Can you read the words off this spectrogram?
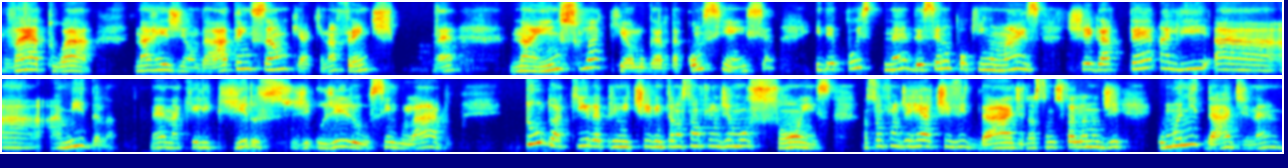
vai atuar na região da atenção, que é aqui na frente, né? na ínsula, que é o lugar da consciência, e depois, né, descendo um pouquinho mais, chega até ali a, a, a amígdala, né, naquele giro, o giro singular, tudo aquilo é primitivo, então nós estamos falando de emoções, nós estamos falando de reatividade, nós estamos falando de humanidade, né?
